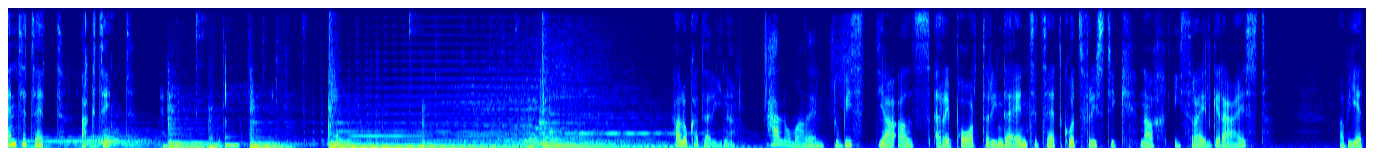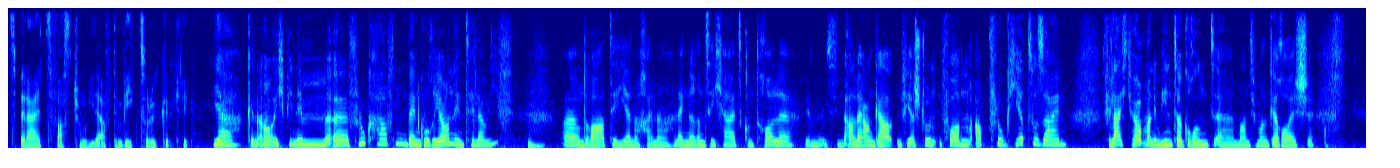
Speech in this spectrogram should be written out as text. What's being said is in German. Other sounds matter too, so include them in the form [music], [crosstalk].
NZZ Akzent. Hallo Katharina. Hallo Marlen. Du bist ja als Reporterin der NZZ kurzfristig nach Israel gereist, aber jetzt bereits fast schon wieder auf dem Weg zurück, richtig? Ja, genau. Ich bin im äh, Flughafen Ben Gurion in Tel Aviv mhm. Äh, und warte hier nach einer längeren Sicherheitskontrolle. Wir sind alle angehalten, vier Stunden vor dem Abflug hier zu sein. Vielleicht hört man im Hintergrund äh, manchmal Geräusche.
